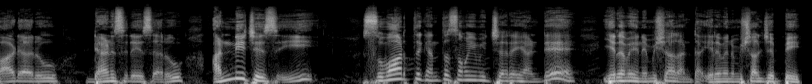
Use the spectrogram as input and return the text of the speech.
పాడారు డ్యాన్స్ వేశారు అన్నీ చేసి సువార్తకు ఎంత సమయం ఇచ్చారే అంటే ఇరవై నిమిషాలంట. ఇరవై నిమిషాలు చెప్పి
